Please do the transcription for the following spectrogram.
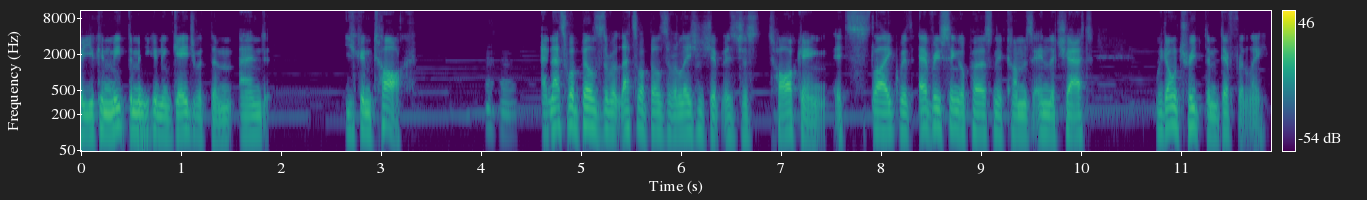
but you can meet them and you can engage with them and you can talk. Mm-hmm. and that's what builds the that's what builds the relationship is just talking. It's like with every single person who comes in the chat we don't treat them differently.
